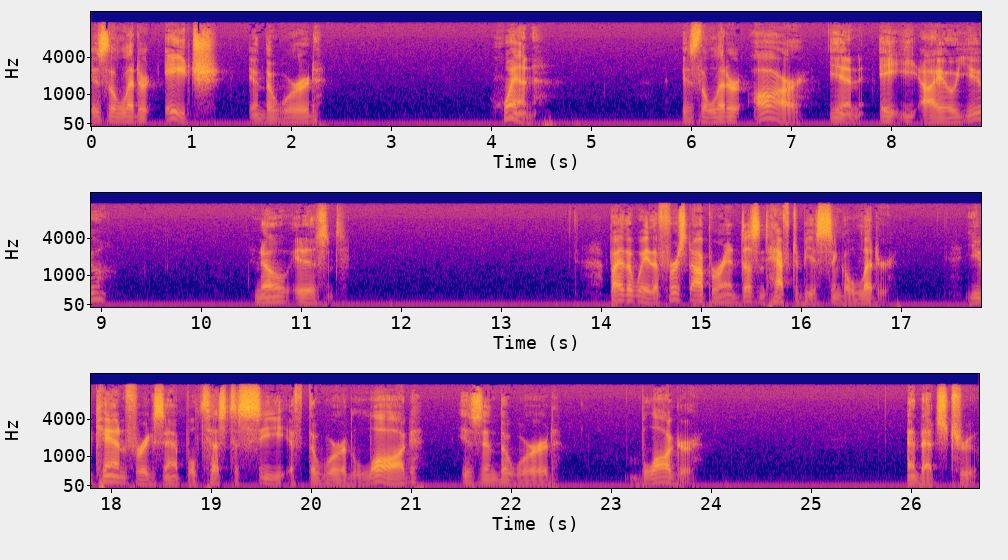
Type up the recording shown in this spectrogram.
Is the letter H in the word when? Is the letter R in A-E-I-O-U? No, it isn't. By the way, the first operand doesn't have to be a single letter. You can, for example, test to see if the word log is in the word blogger. And that's true.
